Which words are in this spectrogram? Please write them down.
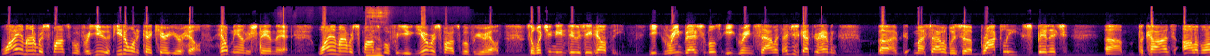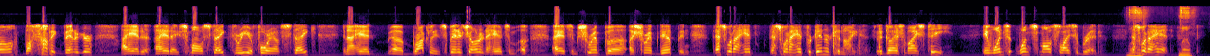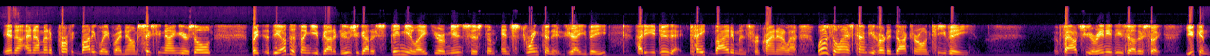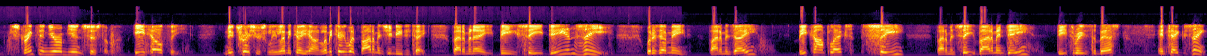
Why am I responsible for you if you don't want to take care of your health? Help me understand that. Why am I responsible yeah. for you? You're responsible for your health. So what you need to do is eat healthy eat green vegetables, eat green salads. I just got through having uh, my salad was uh, broccoli, spinach, uh, pecans, olive oil, balsamic vinegar. I had a, I had a small steak, three or four ounce steak, and I had uh, broccoli and spinach on it. I had some uh, I had some shrimp uh, a shrimp dip, and that's what I had. That's what I had for dinner tonight. And a glass of iced tea, and one one small slice of bread. That's wow. what I had. Wow and uh, and I'm at a perfect body weight right now. I'm 69 years old. But the other thing you've got to do is you got to stimulate your immune system and strengthen it, JV. How do you do that? Take vitamins for crying out loud. When was the last time you heard a doctor on TV, Fauci or any of these others say, you can strengthen your immune system, eat healthy, nutritiously. Let me tell you how. Let me tell you what vitamins you need to take. Vitamin A, B, C, D, and Z. What does that mean? Vitamins A, B complex, C, vitamin C, vitamin D, D3 is the best, and take zinc.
